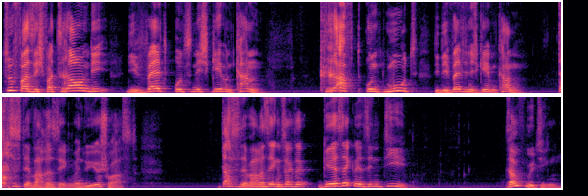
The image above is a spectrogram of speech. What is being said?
Zuversicht, Vertrauen, die die Welt uns nicht geben kann. Kraft und Mut, die die Welt dir nicht geben kann. Das ist der wahre Segen, wenn du Joshua hast. Das ist der wahre Segen. Sagte, gesegnet sind die Sanftmütigen,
